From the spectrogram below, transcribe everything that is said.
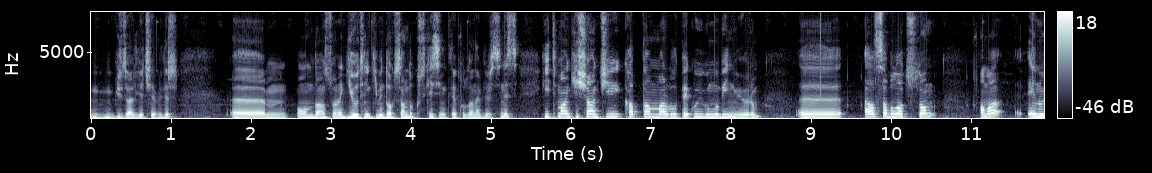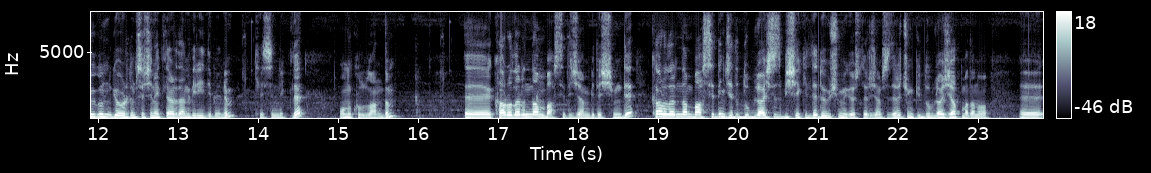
güzel geçebilir. Ondan sonra Guillotine 2099 kesinlikle kullanabilirsiniz. Hitmonkey, Shang-Chi, Kaptan Marvel pek uygun mu bilmiyorum. Elsa Bloodstone ama en uygun gördüğüm seçeneklerden biriydi benim. Kesinlikle. Onu kullandım. Karolarından bahsedeceğim bir de şimdi. Karolarından bahsedince de dublajsız bir şekilde dövüşümü göstereceğim sizlere. Çünkü dublaj yapmadan o e,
